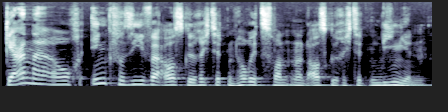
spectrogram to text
gerne auch inklusive ausgerichteten Horizonten und ausgerichteten Linien.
